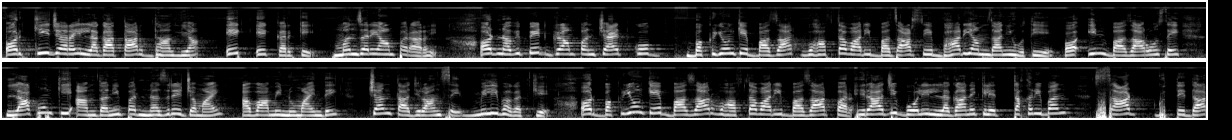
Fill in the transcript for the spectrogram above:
اور کی جا رہی لگاتار دھاندلیاں ایک ایک کر کے منظر عام پر آ رہی اور نوی پیٹ گرام پنچایت کو بکریوں کے بازار و ہفتہ واری بازار سے بھاری آمدنی ہوتی ہے اور ان بازاروں سے لاکھوں کی آمدنی پر نظریں جمائیں عوامی نمائندے چند تاجران سے ملی بھگت کیے اور بکریوں کے بازار و ہفتہ واری بازار پر ہراجی بولی لگانے کے لیے تقریباً ساٹھ گتے دار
